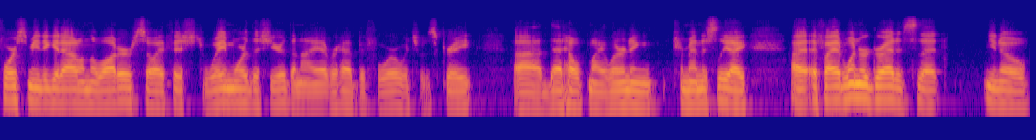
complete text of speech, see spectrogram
forced me to get out on the water, so I fished way more this year than I ever had before, which was great. Uh, that helped my learning tremendously. I, I if I had one regret, it's that you know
